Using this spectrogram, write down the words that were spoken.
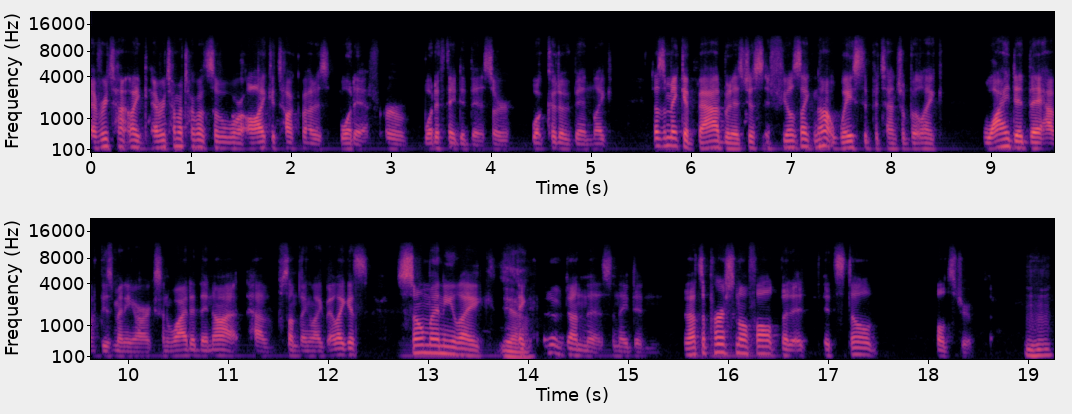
Every time, like every time I talk about Civil War, all I could talk about is what if, or what if they did this, or what could have been. Like, it doesn't make it bad, but it's just it feels like not wasted potential, but like, why did they have these many arcs, and why did they not have something like that? Like, it's so many like Yeah. they could have done this and they didn't. And that's a personal fault, but it it still holds true. mhm.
